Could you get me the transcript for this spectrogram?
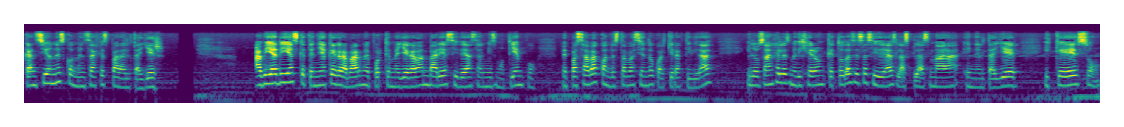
canciones con mensajes para el taller. Había días que tenía que grabarme porque me llegaban varias ideas al mismo tiempo. Me pasaba cuando estaba haciendo cualquier actividad y los ángeles me dijeron que todas esas ideas las plasmara en el taller y que eso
